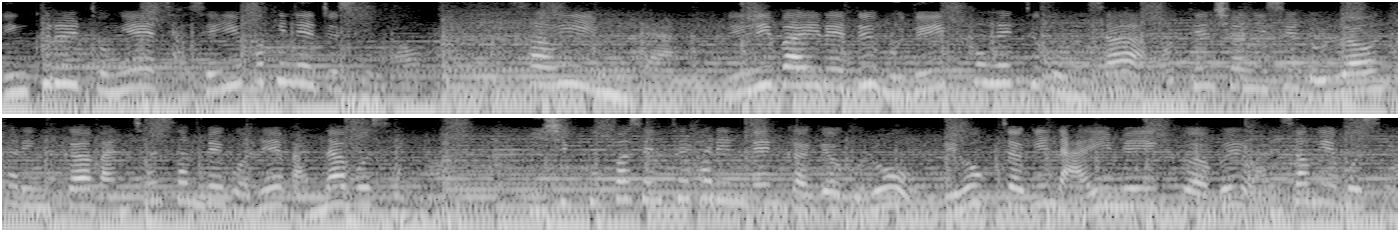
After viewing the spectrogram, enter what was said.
링크를 통해 자세히 확인해주세요. 4위입니다. 릴리바이레드 무드입 팔레트 공사 어텐션잇을 놀라운 할인가 11,300원에 만나보세요. 29% 할인된 가격으로 매혹적인 아이 메이크업을 완성해보세요.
